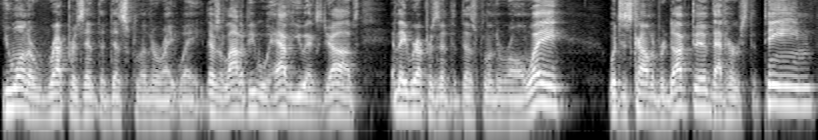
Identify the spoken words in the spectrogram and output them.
you want to represent the discipline the right way. There's a lot of people who have UX jobs and they represent the discipline the wrong way, which is counterproductive. That hurts the team.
